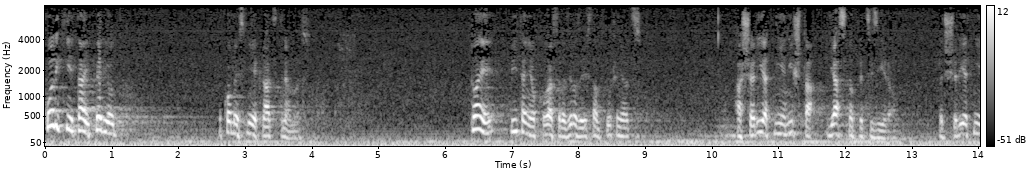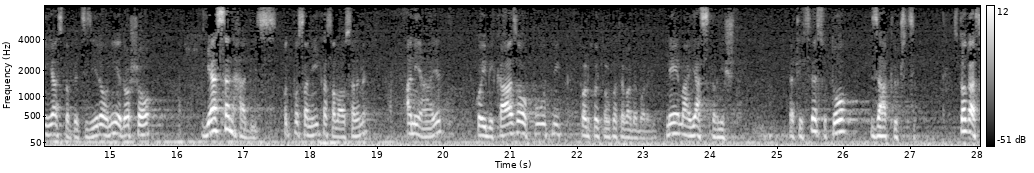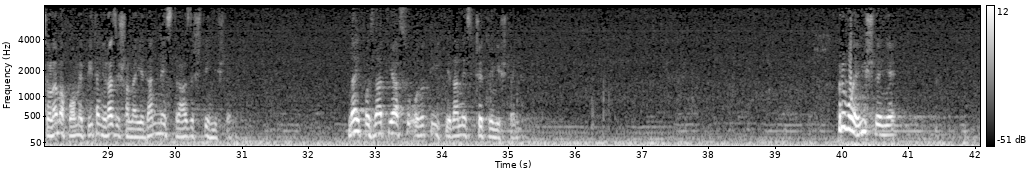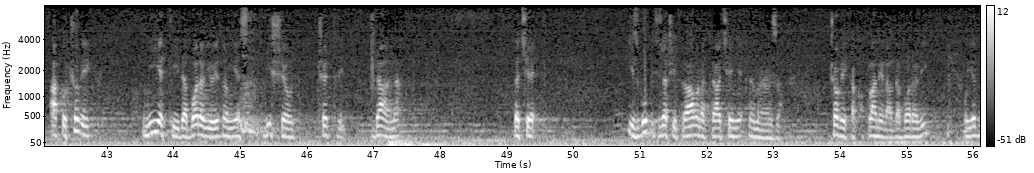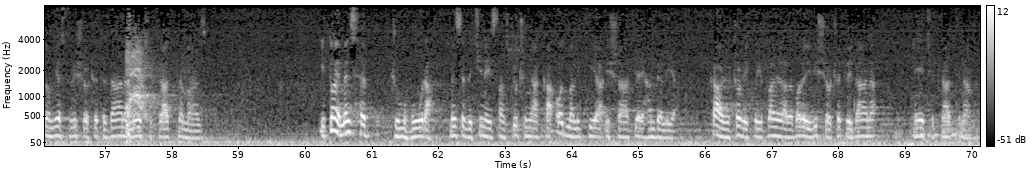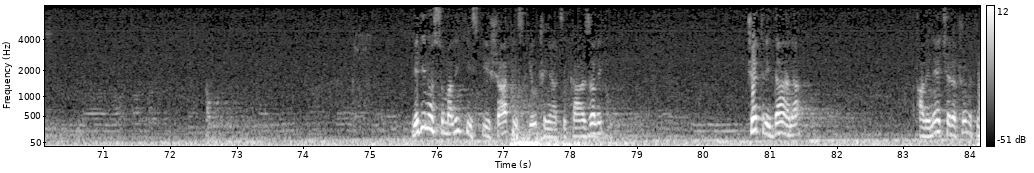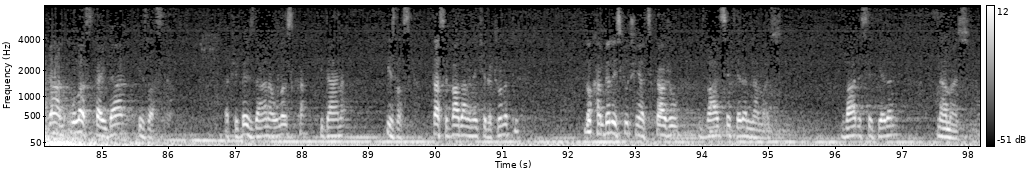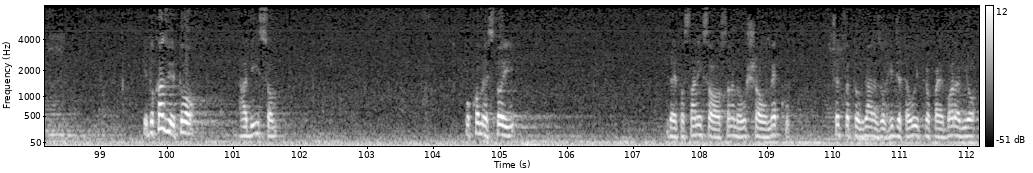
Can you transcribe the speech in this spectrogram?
koliki je taj period u kome smije kratiti namaz? To je pitanje o koga se razilaze islamski učenjaci, a šarijat nije ništa jasno precizirao. Znači, šarijat nije jasno precizirao, nije došao jasan hadis od poslanika, salao saneme, ani ajet, koji bi kazao putnik toliko i toliko treba da boravi. Nema jasno ništa. Znači sve su to zaključci. Stoga se ulema po ome pitanju razišla na 11 različitih mišljenja. Najpoznatija su od tih 11 četiri mišljenja. Prvo je mišljenje ako čovjek nije ti da boravi u jednom mjestu više od četiri dana da će izgubiti znači pravo na kraćenje namaza. Čovjek ako planira da boravi u jednom mjestu više od četiri dana neće krati namaz. I to je mezheb džumuhura, mezheb većine islamskih učenjaka od Malikija i Šafija i Hanbelija. Kaže čovjek koji planira da boravi više od četiri dana neće krati namaz. Jedino su malikijski i šafijski učenjaci kazali četiri dana ali neće računati dan ulaska i dan izlaska znači bez dana ulaska i dana izlaska ta se dva dana neće računati dok hambelijski učenjaci kažu 21 namaz 21 namaz i dokazuje to hadisom u kome stoji da je poslanik sa osaname ušao u Meku četvrtog dana Zulhidžeta ujutro pa je boravio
